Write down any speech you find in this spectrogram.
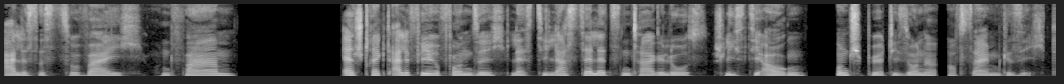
Alles ist so weich und warm. Er streckt alle Fähre von sich, lässt die Last der letzten Tage los, schließt die Augen und spürt die Sonne auf seinem Gesicht.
